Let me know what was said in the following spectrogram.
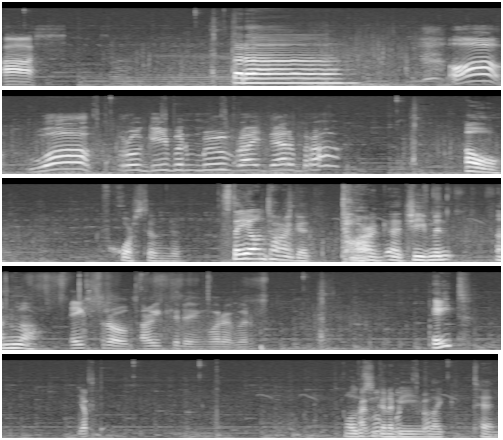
Ah. Ta-da! Oh! Whoa! Pro gamer move right there, bro. Oh, of course, cylinder. Stay on target. Targ achievement unlocked. Eight strokes. Are you kidding? Whatever. Eight. Yep. Well, this I is gonna be bro. like ten.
